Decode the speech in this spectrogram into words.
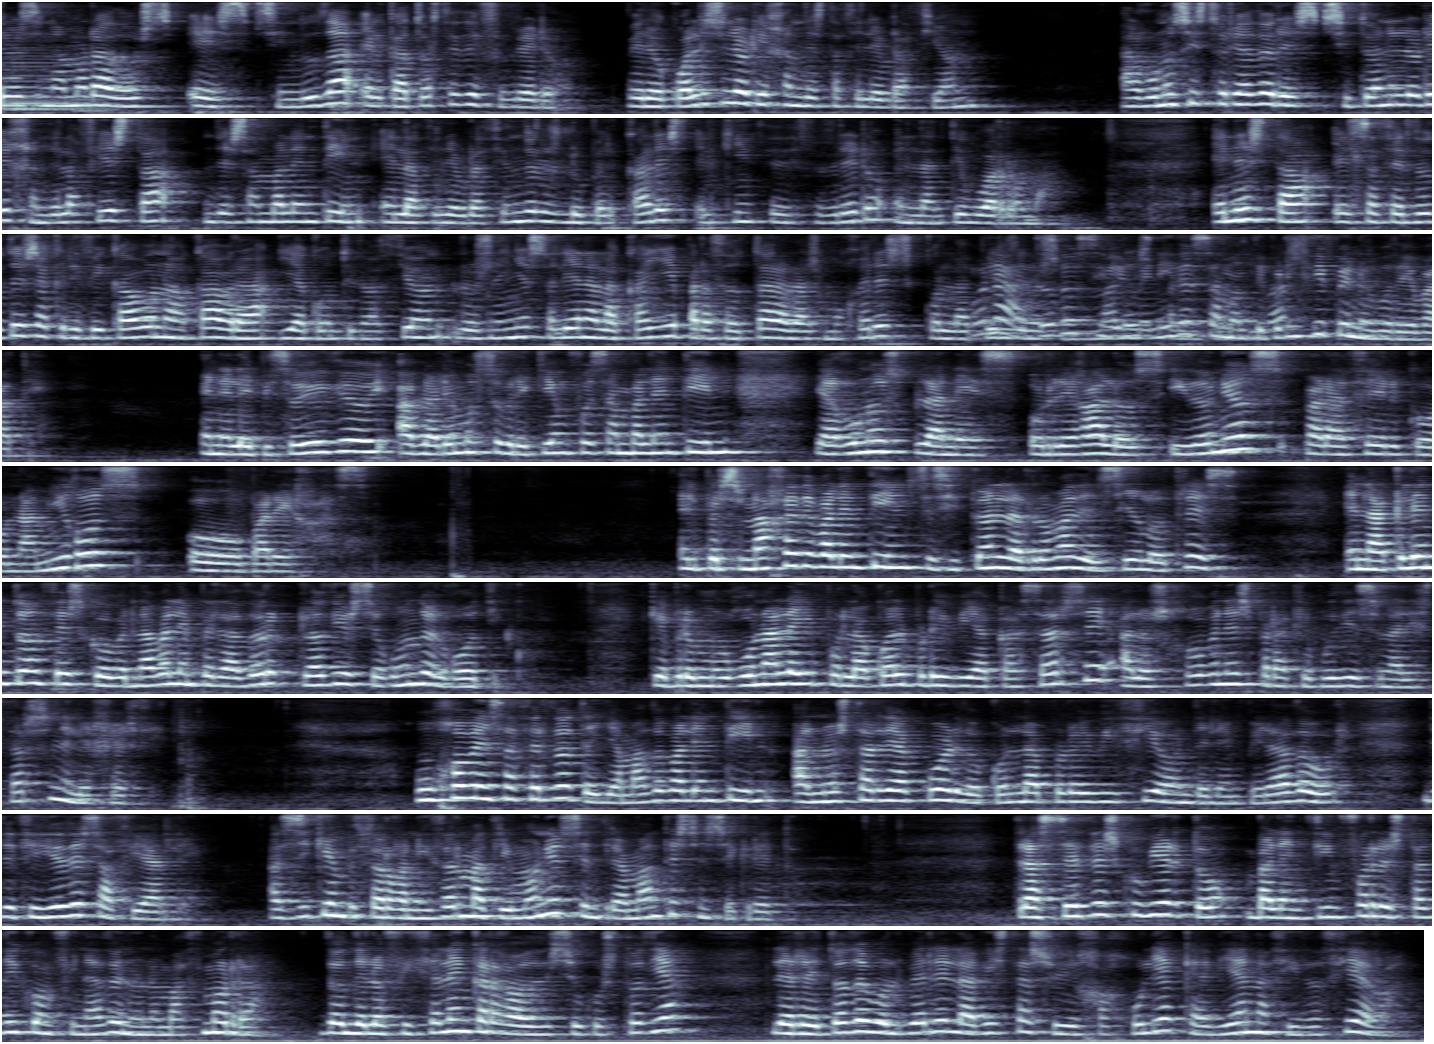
de los enamorados es, sin duda, el 14 de febrero. Pero ¿cuál es el origen de esta celebración? Algunos historiadores sitúan el origen de la fiesta de San Valentín en la celebración de los Lupercales el 15 de febrero en la antigua Roma. En esta, el sacerdote sacrificaba una cabra y a continuación los niños salían a la calle para azotar a las mujeres con la piel de los todos y bienvenidos a Montepríncipe Nuevo Debate. En el episodio de hoy hablaremos sobre quién fue San Valentín y algunos planes o regalos idóneos para hacer con amigos o parejas. El personaje de Valentín se sitúa en la Roma del siglo III. En aquel entonces gobernaba el emperador Claudio II el Gótico, que promulgó una ley por la cual prohibía casarse a los jóvenes para que pudiesen alistarse en el ejército. Un joven sacerdote llamado Valentín, al no estar de acuerdo con la prohibición del emperador, decidió desafiarle, así que empezó a organizar matrimonios entre amantes en secreto. Tras ser descubierto, Valentín fue arrestado y confinado en una mazmorra, donde el oficial encargado de su custodia le retó devolverle la vista a su hija Julia, que había nacido ciega.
